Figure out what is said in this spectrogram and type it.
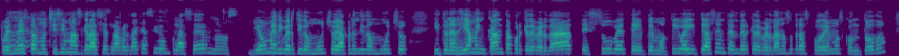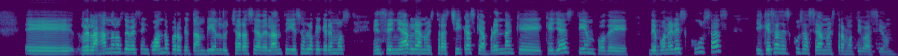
Pues Néstor, muchísimas gracias. La verdad que ha sido un placer. Nos, yo me he divertido mucho, he aprendido mucho y tu energía me encanta porque de verdad te sube, te, te motiva y te hace entender que de verdad nosotras podemos con todo, eh, relajándonos de vez en cuando, pero que también luchar hacia adelante. Y eso es lo que queremos enseñarle a nuestras chicas, que aprendan que, que ya es tiempo de, de poner excusas y que esas excusas sean nuestra motivación.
